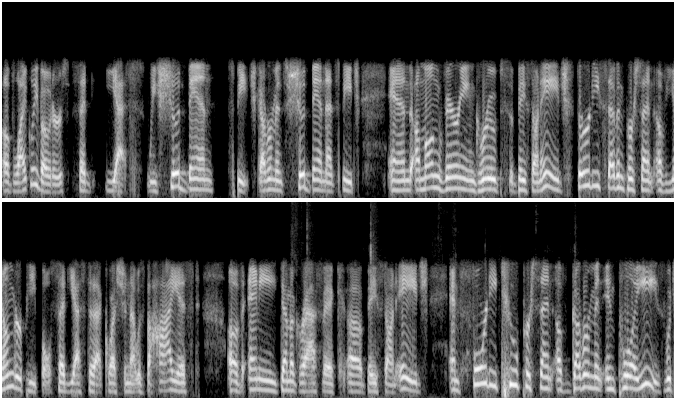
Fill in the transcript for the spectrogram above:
of likely voters said yes, we should ban speech. Governments should ban that speech. And among varying groups based on age, 37% of younger people said yes to that question. That was the highest of any demographic uh, based on age and 42% of government employees, which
